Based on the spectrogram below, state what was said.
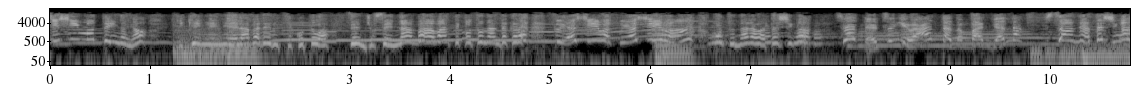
自信持っていいのよ。生贄に選ばれるってことは全女性ナンバーワンってことなんだから。悔しいわ悔しいわ。本当なら私がさて次はあんたの番じゃな。そうね私が。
